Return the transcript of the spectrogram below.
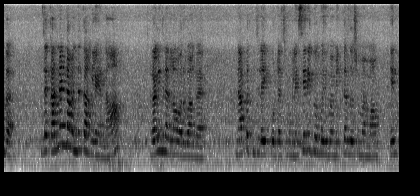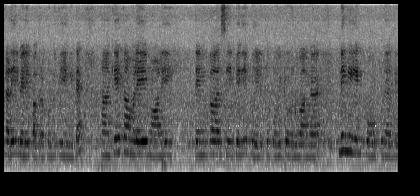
வருவாங்க இந்த கண்ணன்லாம் வந்திருக்காங்களேன்னா ரவீந்திரன்லாம் வருவாங்க. நாற்பத்தஞ்சு லைக் போட்டாச்சு உங்களே சரி கோமதிமா மிக்க சந்தோஷமாம்மா என் கடையில் வேலை பார்க்குற பொண்ணுக்கு என்கிட்ட கேட்காமலே மாலை தென்காசி பெரிய கோயிலுக்கு போயிட்டு வருவாங்க. நீங்கள் ஏன் போகக்கூடாது?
